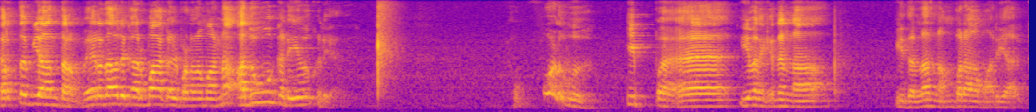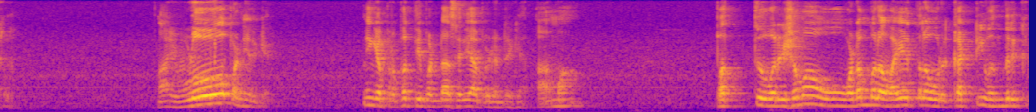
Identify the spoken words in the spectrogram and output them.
கர்த்தவியாந்தரம் வேறு ஏதாவது கர்மாக்கள் பண்ணணுமான்னா அதுவும் கிடையவே கிடையாது. எவ்வளவு இப்போ இவனுக்கு என்னென்னா இதெல்லாம் நம்புகிற மாதிரியா இருக்குது நான் இவ்வளோ பண்ணியிருக்கேன். நீங்கள் பிரபத்தி பண்ணிட்டா சரியாக போயிடுன்றீங்க ஆமாம் பத்து வருஷமாக உன் உடம்புல வயத்தில் ஒரு கட்டி வந்திருக்கு.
